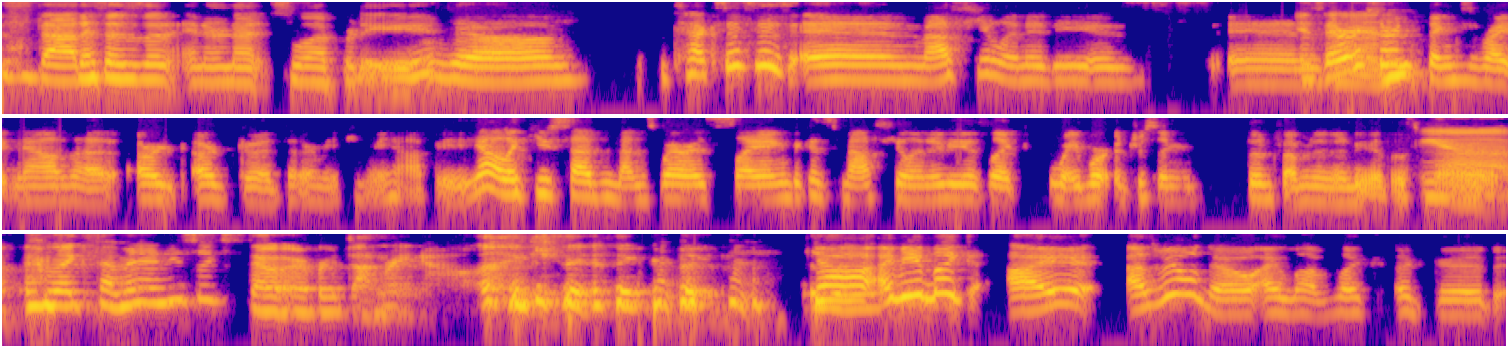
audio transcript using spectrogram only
status as an internet celebrity. Yeah. Texas is in, masculinity is in. It's there in. are certain things right now that are, are good that are making me happy. Yeah, like you said, menswear is slaying because masculinity is like way more interesting than femininity at this point. Yeah. like femininity is like so overdone right now. like, yeah, I mean, like I, as we all know, I love like a good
